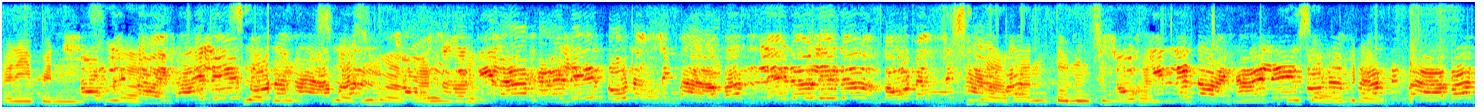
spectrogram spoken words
อันนี้เป็นส่งเสื้เล่อนหน่อยขายเละเสื้อเป็นเสื้อสิบห้าพันส่งพี่เสือน้องกีฬาขายเละโต๊ะหนึ่งสิบห้าพันเลเดอร์เลเดอร์โต๊ะหนึ่งสิสิบบห้าห้าพัพันนตัวหนึ่งสิบส่ห้างพันกินเล่นหน่อยขายเละมือสองพี่น้องสามสิบห้าพัน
